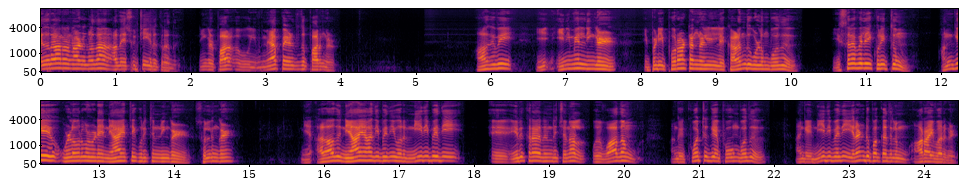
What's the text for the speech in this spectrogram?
எதிரான நாடுகள் தான் அதை சுற்றி இருக்கிறது. நீங்கள் பா மேப்பை எடுத்து பாருங்கள். ஆகவே இ- இனிமேல் நீங்கள் இப்படி போராட்டங்களில் கலந்து கொள்ளும்போது இஸ்ரவேலை குறித்தும் அங்கே உள்ளவர்களுடைய நியாயத்தை குறித்தும் நீங்கள் சொல்லுங்கள். அதாவது நியாயாதிபதி ஒரு நீதிபதி இருக்கிறார் என்று சொன்னால் ஒரு வாதம் அங்கே கோர்ட்டுக்கே போகும்போது அங்கே நீதிபதி இரண்டு பக்கத்திலும் ஆராய்வார்கள்.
